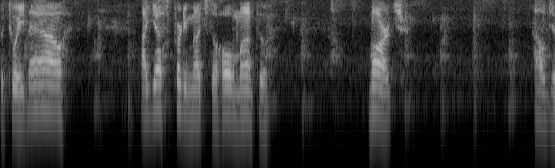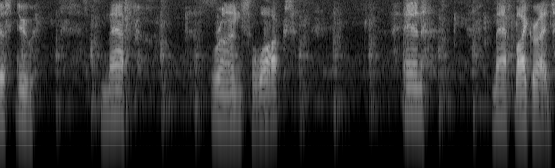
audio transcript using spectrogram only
between now, I guess pretty much the whole month of March, I'll just do MAF runs, walks, and MAF bike rides.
